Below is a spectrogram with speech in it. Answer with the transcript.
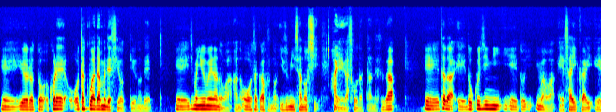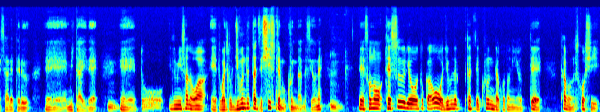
えーいろいろと、これ、オタクはダメですよっていうので、えー一番有名なのは、あの、大阪府の泉佐野市、はい。えーがそうだったんですが、えーただ、えー独自に、えーと、今はえー再開えーされてる、えーみたいで、うん。えっ、と、泉佐野は、えーと、割と自分たちでシステム組んだんですよね。うん。で、その手数料とかを自分たちで組んだことによって、多分少し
